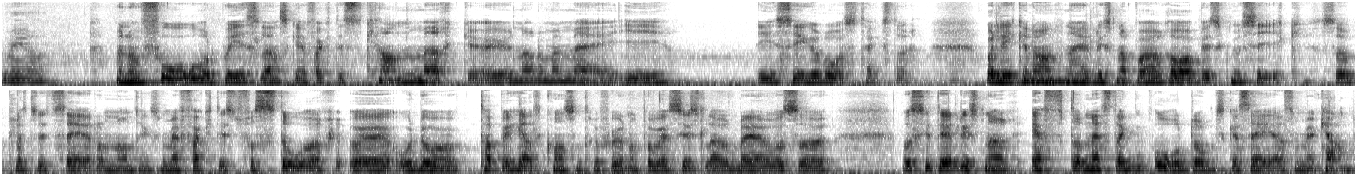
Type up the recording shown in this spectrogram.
Men jag, Men de få ord på isländska jag faktiskt kan märker jag ju när de är med i, i Sigur texter. Och likadant Mm. när jag lyssnar på arabisk musik så plötsligt säger de någonting som jag faktiskt förstår och, och då tappar jag helt koncentrationen på vad jag sysslar med och så och sitter jag och lyssnar efter nästa ord de ska säga som jag kan.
